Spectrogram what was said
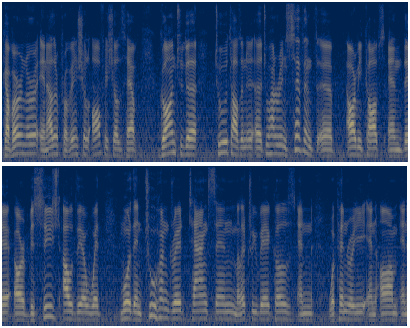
governor and other provincial officials have gone to the 2000, 207th Army Corps and they are besieged out there with more than 200 tanks and military vehicles and weaponry and arm and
